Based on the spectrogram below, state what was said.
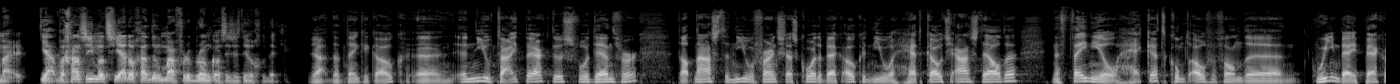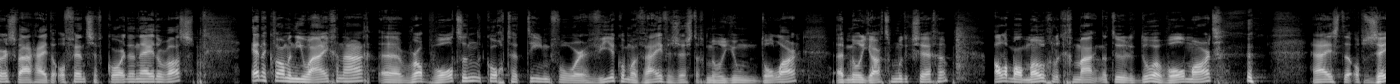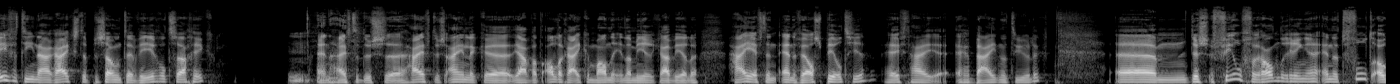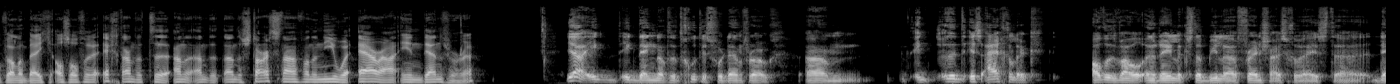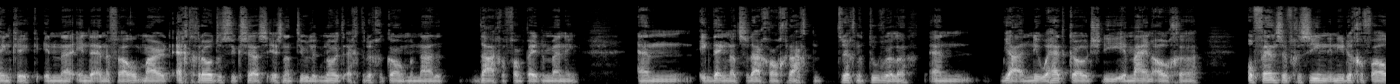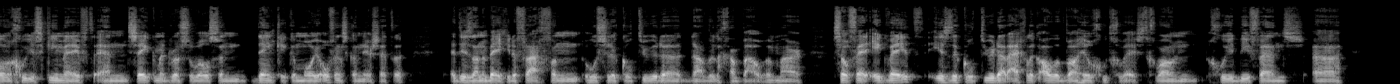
Maar ja, we gaan zien wat Seattle gaat doen. Maar voor de Broncos is het heel goed, denk ik. Ja, dat denk ik ook. een nieuw tijdperk dus voor Denver. Dat naast de nieuwe franchise quarterback ook een nieuwe headcoach aanstelde. Nathaniel Hackett komt over van de Green Bay Packers, waar hij de offensive coordinator was. En er kwam een nieuwe eigenaar. Uh, Rob Walton kocht het team voor 4,65 miljoen dollar. Uh, miljard moet ik zeggen. Allemaal mogelijk gemaakt natuurlijk door Walmart. hij is de op 17 na rijkste persoon ter wereld, zag ik. Hmm. En hij heeft, er dus, uh, hij heeft dus eindelijk ja, wat alle rijke mannen in Amerika willen. Hij heeft een NFL-speeltje, heeft hij erbij natuurlijk. Um, dus veel veranderingen. En het voelt ook wel een beetje alsof we echt aan, het, uh, aan, aan, de, aan de start staan van een nieuwe era in Denver. Hè? Ja, ik, ik denk dat het goed is voor Denver ook. Um, ik, het is eigenlijk altijd wel een redelijk stabiele franchise geweest, uh, denk ik, in, uh, in de NFL. Maar het echt grote succes is natuurlijk nooit echt teruggekomen na de dagen van Peter Manning. En ik denk dat ze daar gewoon graag terug naartoe willen. En ja, een nieuwe headcoach die in mijn ogen offensive gezien in ieder geval een goede scheme heeft. En zeker met Russell Wilson denk ik een mooie offense kan neerzetten. Het is dan een beetje de vraag van hoe ze de cultuur daar willen gaan bouwen. Maar zover ik weet is de cultuur daar eigenlijk altijd wel heel goed geweest. Gewoon goede defense. Uh,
